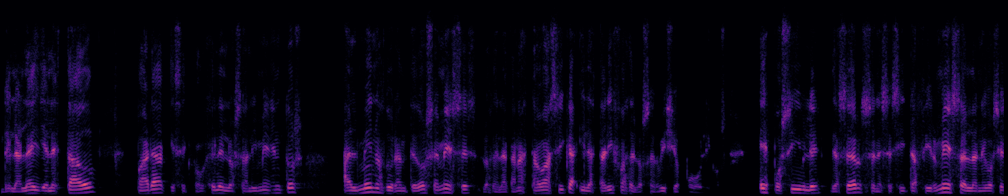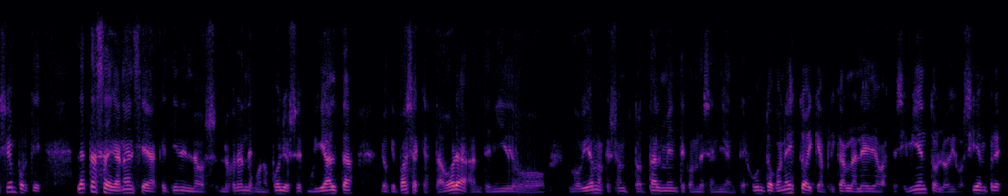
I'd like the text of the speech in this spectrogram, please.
de la ley y el Estado para que se congelen los alimentos al menos durante 12 meses, los de la canasta básica y las tarifas de los servicios públicos. Es posible de hacer, se necesita firmeza en la negociación porque la tasa de ganancia que tienen los, los grandes monopolios es muy alta. Lo que pasa es que hasta ahora han tenido gobiernos que son totalmente condescendientes. Junto con esto hay que aplicar la ley de abastecimiento, lo digo siempre,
